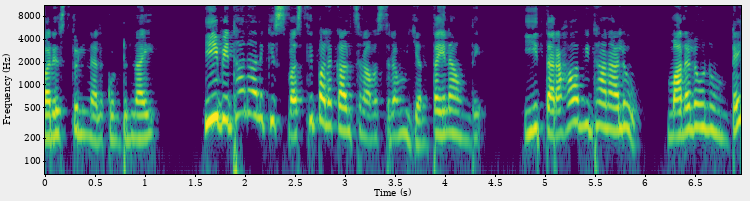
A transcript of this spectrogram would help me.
పరిస్థితులు నెలకొంటున్నాయి. ఈ విధానానికి స్వస్తి పలకాల్సిన అవసరం ఎంతైనా ఉంది. ఈ తరహా విధానాలు మనలోనూ ఉంటే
